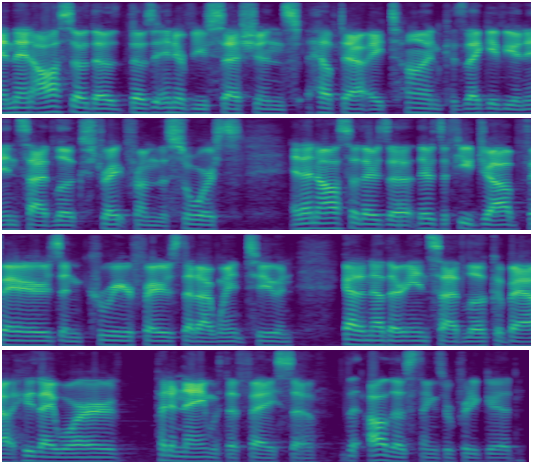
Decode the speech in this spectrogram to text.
And then also those, those interview sessions helped out a ton because they give you an inside look straight from the source and then also there's a there's a few job fairs and career fairs that I went to and got another inside look about who they were, put a name with a face. So th- all those things were pretty good.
